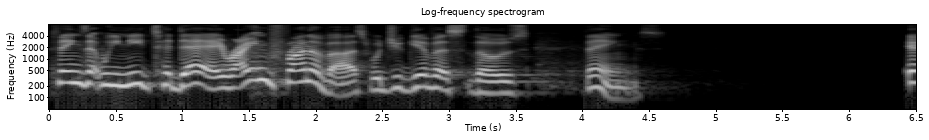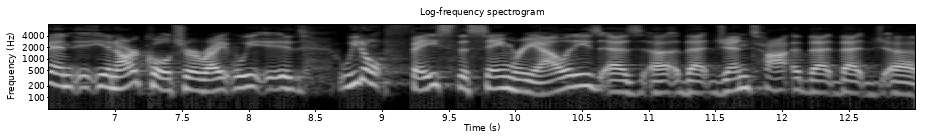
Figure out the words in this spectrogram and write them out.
things that we need today, right in front of us? Would you give us those things? And in our culture, right, we, it, we don't face the same realities as uh, that Gentile, that, that uh,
